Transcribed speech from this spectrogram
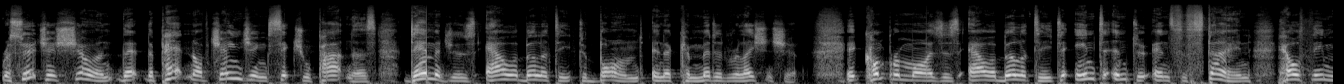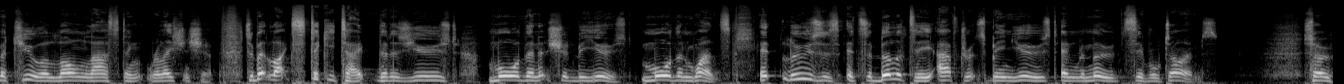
research has shown that the pattern of changing sexual partners damages our ability to bond in a committed relationship. It compromises our ability to enter into and sustain healthy, mature, long lasting relationship. It's a bit like sticky tape that is used more than it should be used, more than once. It loses its ability after it's been used and removed several times. So,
